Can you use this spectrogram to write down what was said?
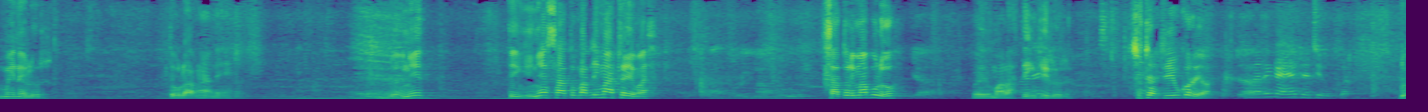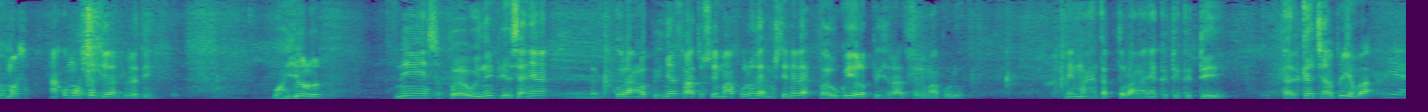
ini lur. Tulangan nih. ini tingginya 145 ada ya mas? 150? Iya. Wih, malah tinggi lur. Sudah diukur ya? Kemarin kayaknya udah diukur. Duh, Mas, aku mau set ya berarti. Wah, iya lur. Ini sebau ini biasanya kurang lebihnya 150, lek mestinya lek bauku ya lebih 150. Ini mantep tulangannya gede-gede. Harga japri ya, Mbak? Iya,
